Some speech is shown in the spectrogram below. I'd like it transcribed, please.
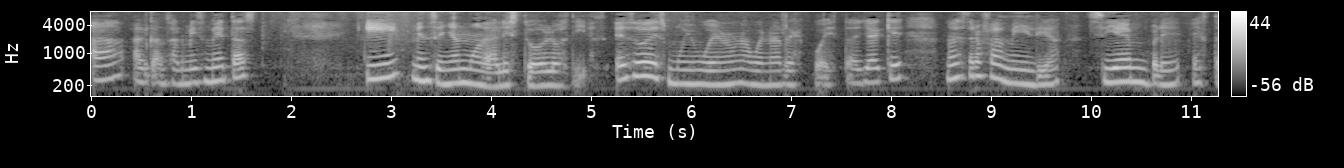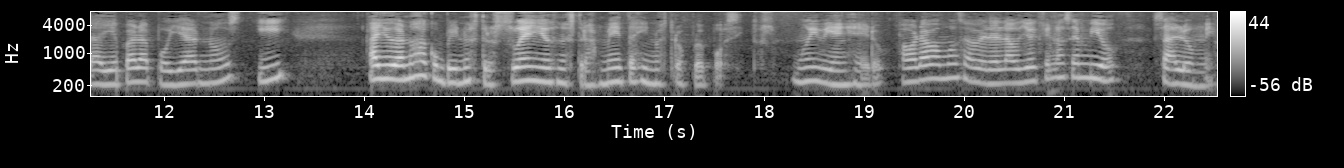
a alcanzar mis metas y me enseñan modales todos los días. Eso es muy bueno, una buena respuesta, ya que nuestra familia siempre está ahí para apoyarnos y ayudarnos a cumplir nuestros sueños, nuestras metas y nuestros propósitos. Muy bien, Jero. Ahora vamos a ver el audio que nos envió Salomé.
